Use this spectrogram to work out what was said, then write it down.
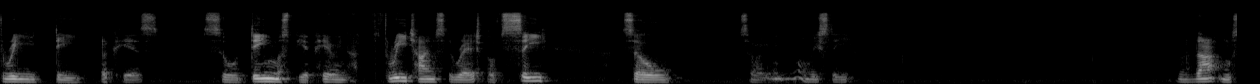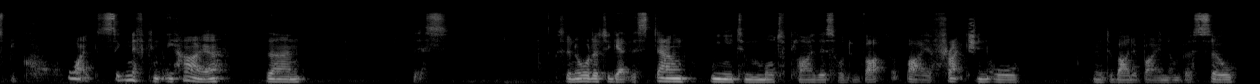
3d appears. So d must be appearing at three times the rate of c. So, so obviously that must be quite significantly higher than this. So in order to get this down, we need to multiply this or divide by a fraction or you know, divide it by a number. So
